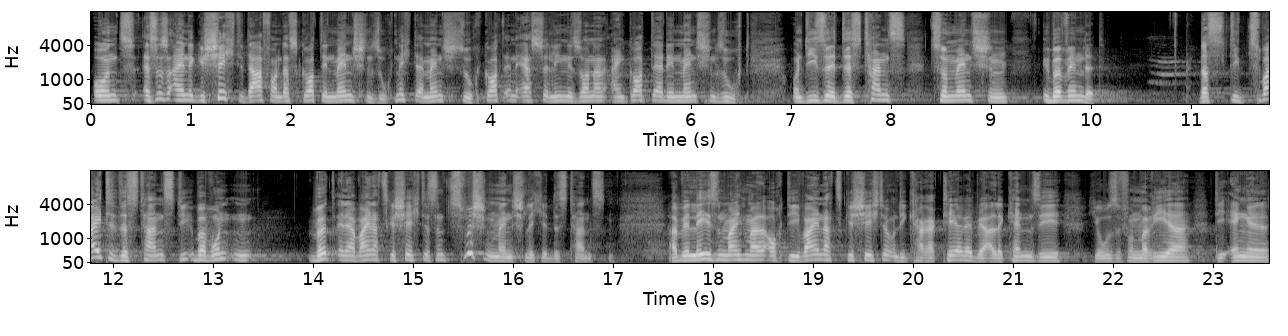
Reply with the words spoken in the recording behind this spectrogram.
Und es ist eine Geschichte davon, dass Gott den Menschen sucht. Nicht der Mensch sucht Gott in erster Linie, sondern ein Gott, der den Menschen sucht und diese Distanz zum Menschen überwindet. Das, die zweite Distanz, die überwunden wird in der Weihnachtsgeschichte, sind zwischenmenschliche Distanzen. Aber wir lesen manchmal auch die Weihnachtsgeschichte und die Charaktere, wir alle kennen sie, Josef und Maria, die Engel,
